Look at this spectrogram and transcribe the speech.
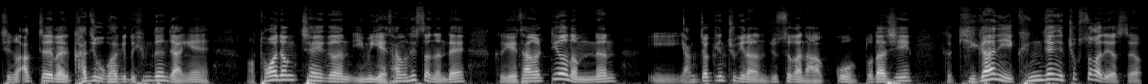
지금 악재를 가지고 가기도 힘든 장에 어, 통화 정책은 이미 예상을 했었는데 그 예상을 뛰어넘는 이 양적 긴축이라는 뉴스가 나왔고 또다시 그 기간이 굉장히 축소가 되었어요.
